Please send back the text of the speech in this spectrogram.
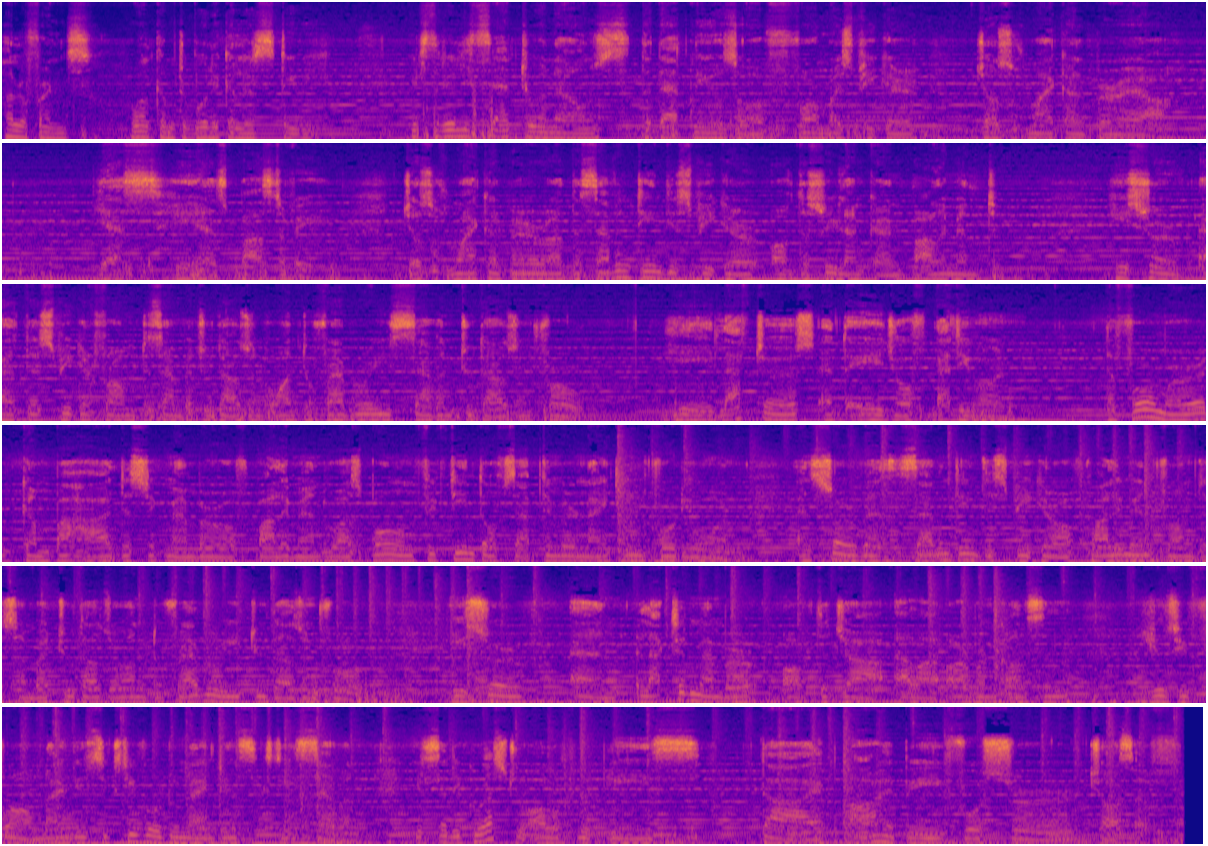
Hello, friends. Welcome to Bolly Colors TV. It's really sad to announce the death news of former Speaker Joseph Michael Perera. Yes, he has passed away. Joseph Michael Perera, the 17th Speaker of the Sri Lankan Parliament. He served as the Speaker from December 2001 to February 7, 2004. He left us at the age of 81. The former Gampaha district member of parliament was born on 15th of September 1941 and served as the 17th speaker of parliament from December 2001 to February 2004. He served an elected member of the Jah Ella Urban Council UC from 1964 to 1967. It's a request to all of you please type RIP for Sir Joseph.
